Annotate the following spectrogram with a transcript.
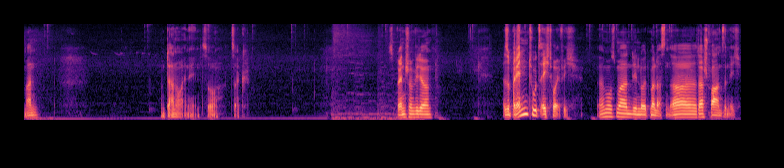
Mann. Und da noch eine hin. So, zack. Es brennt schon wieder. Also brennen tut es echt häufig. Da muss man den Leuten mal lassen. Da, da sparen sie nicht.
